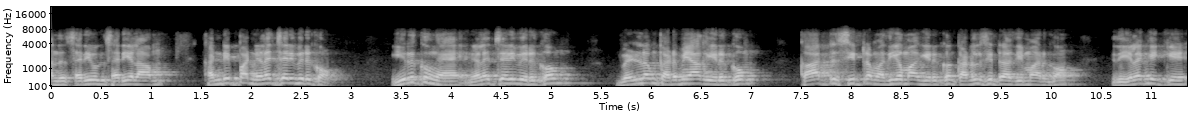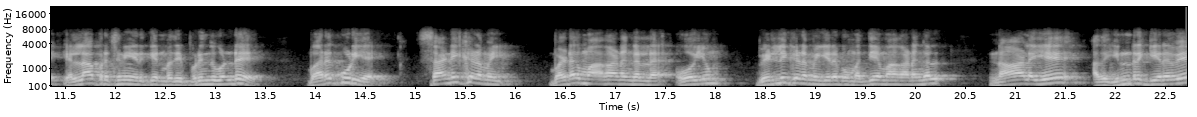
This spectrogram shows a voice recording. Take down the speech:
அந்த சரிவுக்கு சரியலாம். கண்டிப்பாக நிலச்சரிவு இருக்கும். இருக்குங்க. நிலச்சரிவு இருக்கும். வெள்ளம் கடுமையாக இருக்கும். காற்று சீற்றம் அதிகமாக இருக்கும். கடல் சீற்றம் அதிகமாக இருக்கும். இது இலங்கைக்கு எல்லா பிரச்சனையும் இருக்கு என்பதை புரிந்து கொண்டு வரக்கூடிய சனிக்கிழமை வட மாகாணங்களில் ஓயும் வெள்ளிக்கிழமை இரவு மத்திய மாகாணங்கள் நாளையே அது இன்றைக்கு இரவே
